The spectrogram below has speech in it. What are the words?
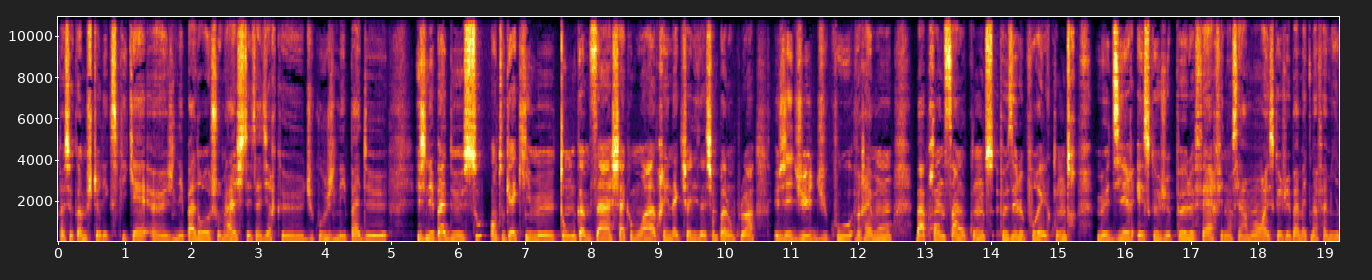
parce que comme je te l'expliquais, euh, je n'ai pas droit au chômage, c'est-à-dire que du coup, je n'ai pas de je n'ai pas de sous, en tout cas, qui me tombent comme ça chaque mois après une actualisation Pôle emploi. J'ai dû, du coup, vraiment bah, prendre ça en compte, peser le pour et le contre, me dire est-ce que je peux le faire financièrement, est-ce que je vais pas mettre ma famille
